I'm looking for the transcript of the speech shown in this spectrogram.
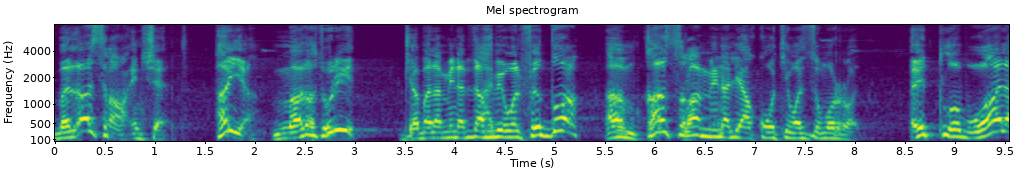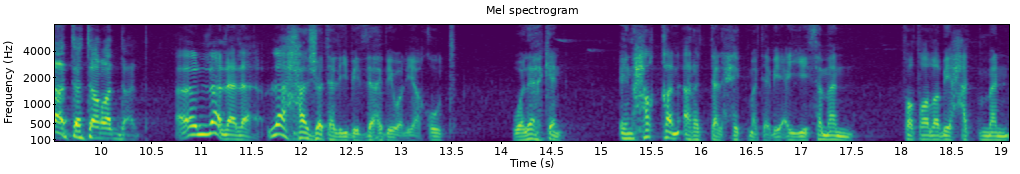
بل أسرع إن شئت هيا ماذا تريد؟ جبلا من الذهب والفضة؟ أم قصرا من الياقوت والزمرد اطلب ولا تتردد. لا لا لا لا حاجة لي بالذهب والياقوت. ولكن إن حقا أردت الحكمة بأي ثمن فطلبي حتما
